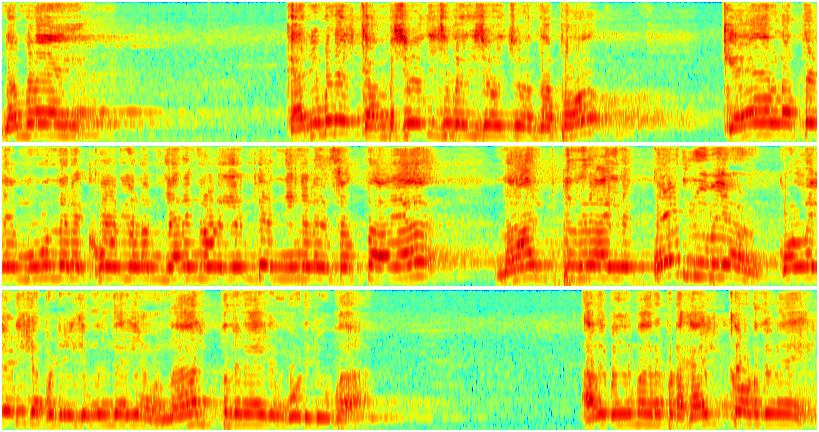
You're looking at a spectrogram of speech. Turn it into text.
നമ്മളെ കരിമണൽ പരിശോധിച്ച് പരിശോധിച്ച് വന്നപ്പോ കേരളത്തിലെ മൂന്നര കോടിയോളം ജനങ്ങളുടെ എന്റെ നിങ്ങളുടെ സ്വത്തായ നാൽപ്പതിനായിരം കോടി രൂപയാണ് കൊള്ളയടിക്കപ്പെട്ടിരിക്കുന്നത് എന്തറിയാമോ നാൽപ്പതിനായിരം കോടി രൂപ. അത് ബഹുമാനപ്പെട്ട ഹൈക്കോടതിയുടെ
